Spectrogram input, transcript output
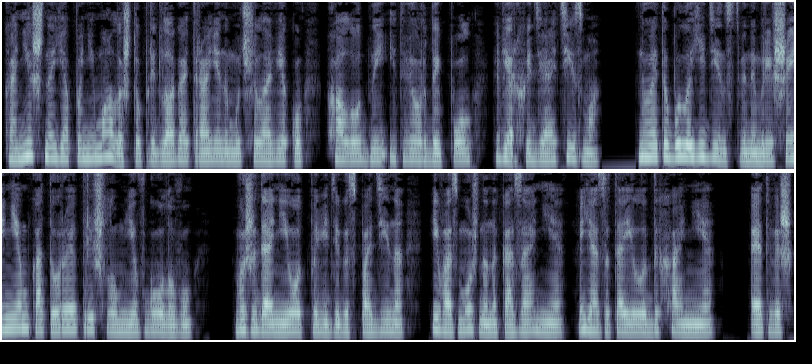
Конечно, я понимала, что предлагать раненому человеку холодный и твердый пол — верх идиотизма, но это было единственным решением, которое пришло мне в голову. В ожидании отповеди господина и, возможно, наказания, я затаила дыхание. Эдвиш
